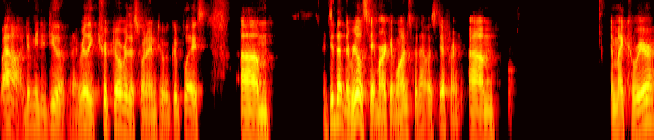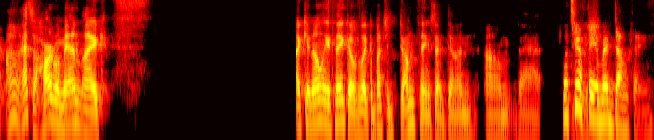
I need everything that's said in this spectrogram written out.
Wow, I didn't mean to do it, but I really tripped over this one into a good place." Um, I did that in the real estate market once, but that was different. Um, in my career, oh, that's a hard one, man. Like, I can only think of like a bunch of dumb things I've done. Um, that. What's your favorite dumb thing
